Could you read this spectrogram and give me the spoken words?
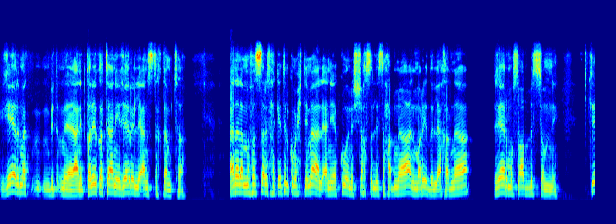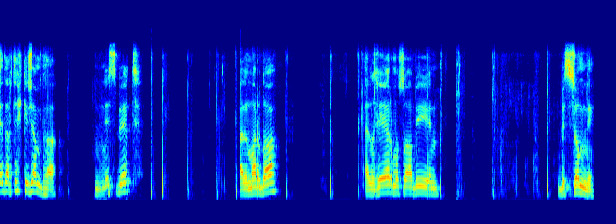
غير ما يعني بطريقة تانية غير اللي أنا استخدمتها. أنا لما فسرت حكيت لكم احتمال أن يكون الشخص اللي سحبناه المريض اللي أخذناه غير مصاب بالسمنة. تقدر تحكي جنبها. نسبة المرضى الغير مصابين بالسمنة.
